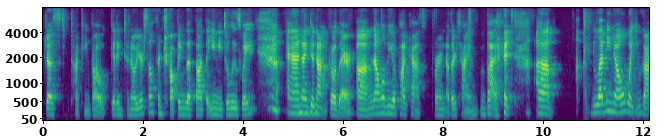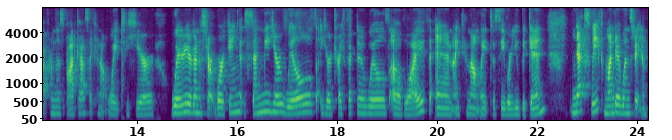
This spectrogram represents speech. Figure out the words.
just talking about getting to know yourself and dropping the thought that you need to lose weight. And I did not go there. Um, that will be a podcast for another time. But um, let me know what you got from this podcast. I cannot wait to hear where you're going to start working. Send me your wheels, your trifecta wheels of life, and I cannot wait to see where you begin. Next week, Monday, Wednesday, and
